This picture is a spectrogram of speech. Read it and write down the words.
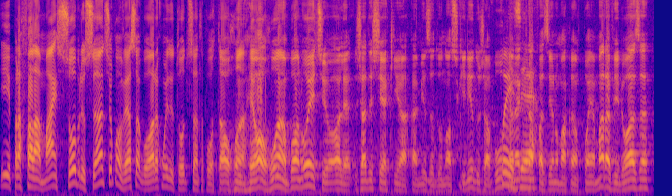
E para falar mais sobre o Santos, eu converso agora com o editor do Santa Portal, Juan Real. Juan, boa noite. Olha, já deixei aqui a camisa do nosso querido Jabuca, né, é. que está fazendo uma campanha maravilhosa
